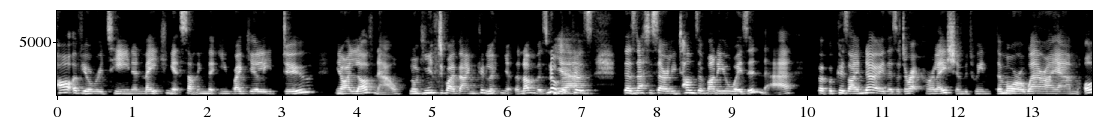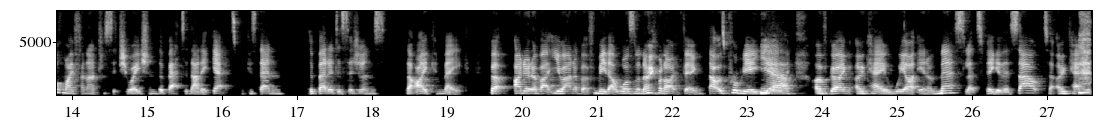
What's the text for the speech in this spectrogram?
part of your routine and making it something that you regularly do. You know, I love now logging into my bank and looking at the numbers, not yeah. because there's necessarily tons of money always in there, but because I know there's a direct correlation between the more aware I am of my financial situation, the better that it gets, because then the better decisions that I can make. But I don't know about you, Anna, but for me, that wasn't an overnight thing. That was probably a year yeah. of going, okay, we are in a mess. Let's figure this out. To, okay,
